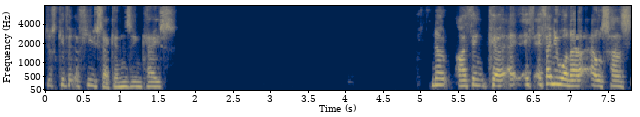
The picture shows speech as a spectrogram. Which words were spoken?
just give it a few seconds in case. No, I think uh, if, if anyone uh, else has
